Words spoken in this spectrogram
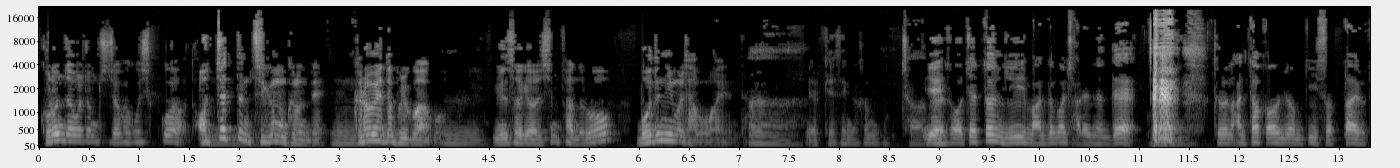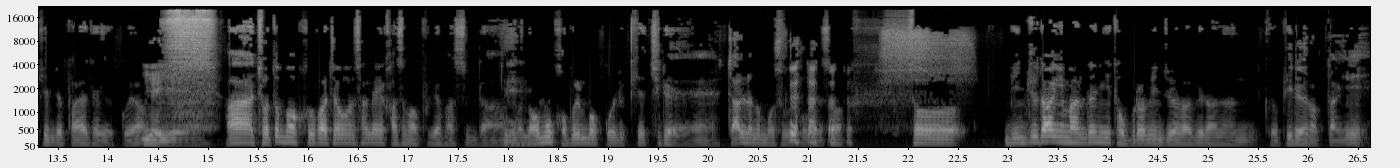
그런 점을 좀 지적하고 싶고요. 어쨌든 지금은 그런데 음. 그럼에도 불구하고 음. 윤석열 심판으로 모든 힘을 다 모아야 된다. 어, 이렇게 생각합니다. 자, 예. 그래서 어쨌든 이 만든 건 잘했는데 그런 안타까운 점도 있었다 이렇게 이제 봐야 되겠고요. 예, 예. 아, 저도 뭐 그 과정은 상당히 가슴 아프게 봤습니다. 예. 뭐 너무 겁을 먹고 이렇게 지레 자르는 모습을 보면서 저 민주당이 만든 이 더불어민주연합이라는 그 비례연합당이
